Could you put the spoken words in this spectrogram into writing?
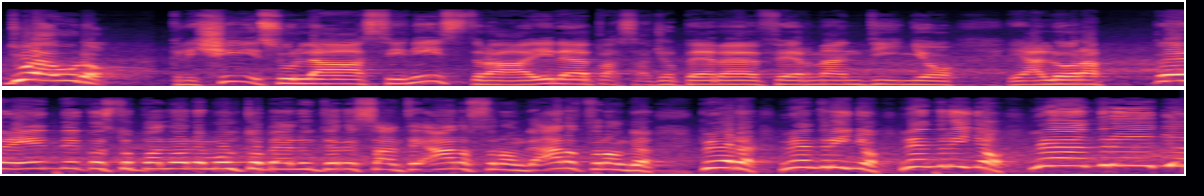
2 a 1 Clichy sulla sinistra, il passaggio per Fernandinho. E allora prende questo pallone molto bello, interessante, Armstrong, Armstrong per Leandrino, Leandrino, Leandrino,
